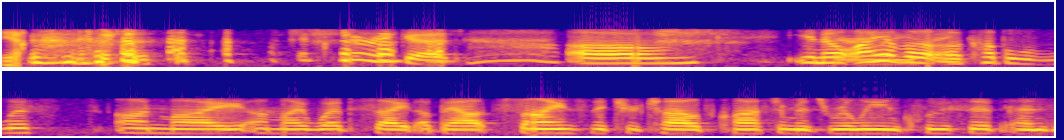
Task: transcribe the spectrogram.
Yeah. Very good. Um, you know, Karen, I have what do you a, a couple of lists on my on my website about signs that your child's classroom is really inclusive and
